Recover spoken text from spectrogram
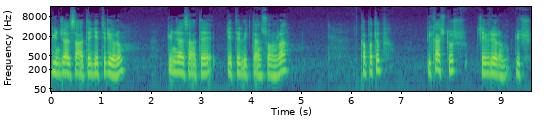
güncel saate getiriyorum. Güncel saate getirdikten sonra kapatıp birkaç tur çeviriyorum. Güç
